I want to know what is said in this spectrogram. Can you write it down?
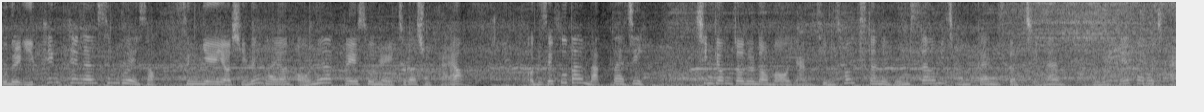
오늘 이 팽팽한 승부에서 승리의 여신은 과연 어느 학교의 손을 들어줄까요? 어느새 후반 막바지 신경전을 넘어 양팀 선수단의 몸싸움이 잠깐 있었지만 은퇴 서로 잘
